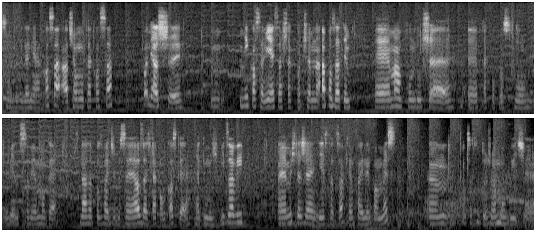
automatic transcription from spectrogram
właśnie do wygrania kosa. A czemu ta kosa? Ponieważ y, mi kosa nie jest aż tak potrzebna, a poza tym e, mam fundusze e, tak po prostu, więc sobie mogę na to pozwolić, żeby sobie rozdać taką koskę jakiemuś widzowi. E, myślę, że jest to całkiem fajny pomysł. Em, co tu dużo mówić? e,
